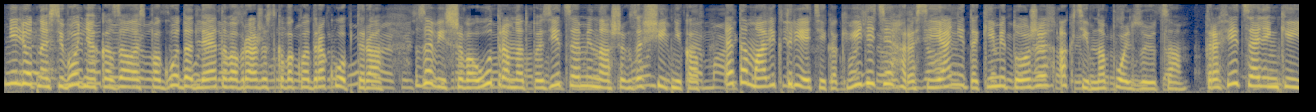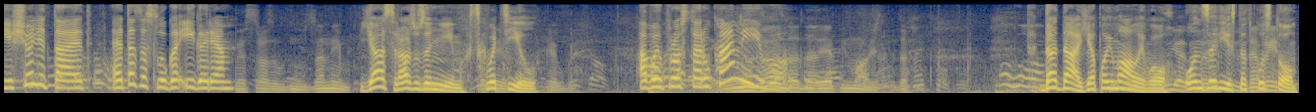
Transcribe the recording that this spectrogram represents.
Нелетной сегодня оказалась погода для этого вражеского квадрокоптера, зависшего утром над позициями наших защитников. Это «Мавик-3». Как видите, россияне такими тоже активно пользуются. Трофей целенький, еще летает. Это заслуга Игоря. Я сразу за ним, схватил. А вы просто руками его? Да-да, я поймал его. Он завис над кустом.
